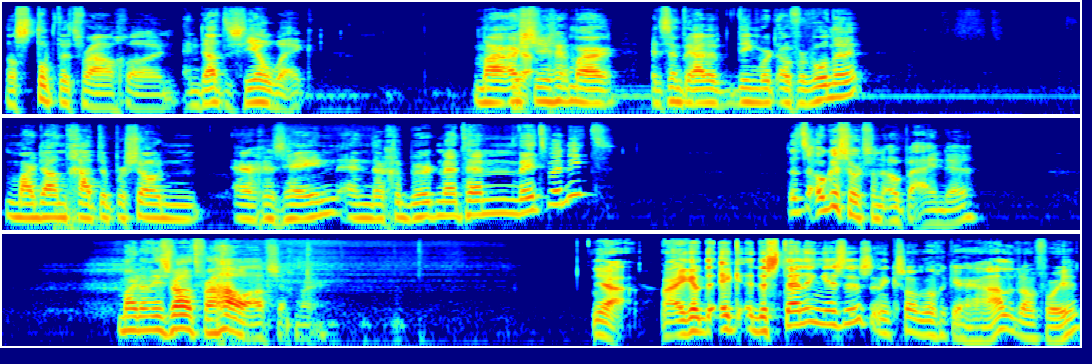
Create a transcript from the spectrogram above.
dan stopt het verhaal gewoon. En dat is heel wack. Maar als Ja. je zeg maar het centrale ding wordt overwonnen, maar dan gaat de persoon ergens heen en er gebeurt met hem, weten we niet. Dat is ook een soort van open einde. Maar dan is wel het verhaal af, zeg maar. Ja. Maar ik heb de, ik, de stelling is dus, en ik zal hem nog een keer herhalen dan voor je.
